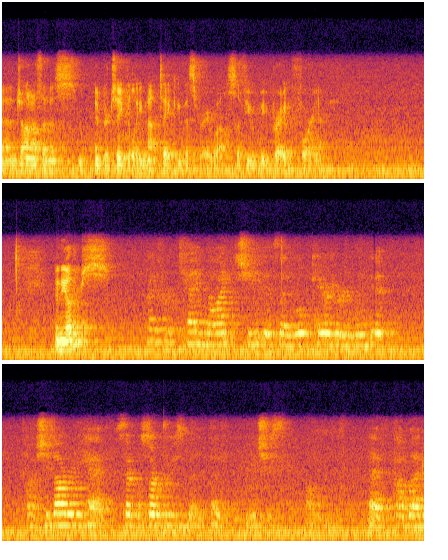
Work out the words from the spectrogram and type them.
And Jonathan is, in particularly, not taking this very well. So if you would be praying for him. Any others? Pray for Kay Knight, she is a little carrier in Wingate. Uh, she's already had several surgeries, but they, and she's, um, had gallbladder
